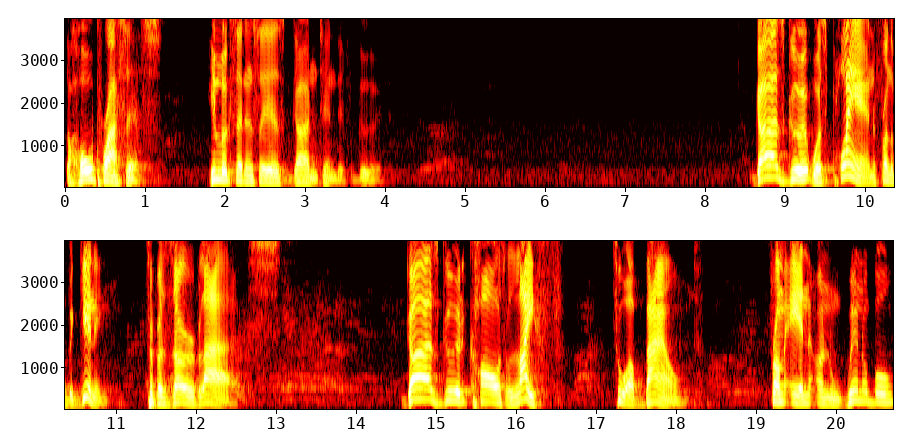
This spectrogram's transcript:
the whole process, he looks at it and says, God intended for good. God's good was planned from the beginning to preserve lives. God's good caused life to abound from an unwinnable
